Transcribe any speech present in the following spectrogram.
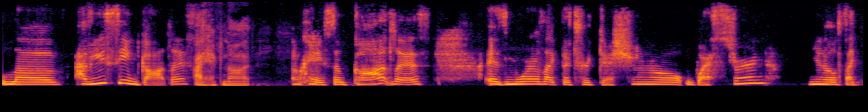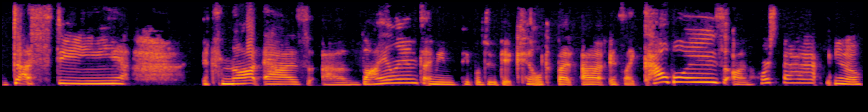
love. Have you seen Godless? I have not. Okay, so Godless is more of like the traditional Western. You know, it's like dusty. It's not as uh, violent. I mean, people do get killed, but uh, it's like cowboys on horseback. You know,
